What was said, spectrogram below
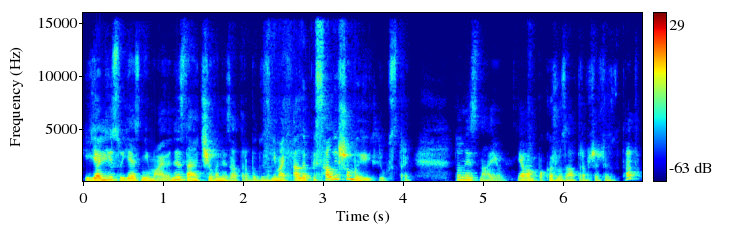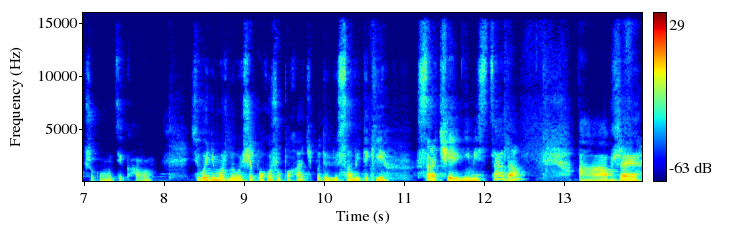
і я лізу, я знімаю. Не знаю, чи вони завтра будуть знімати, але писали, що миють люстри. То не знаю. Я вам покажу завтра вже результат, якщо кому цікаво. Сьогодні, можливо, ще похожу по хаті, подивлюсь самі такі срачельні місця, да? а вже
